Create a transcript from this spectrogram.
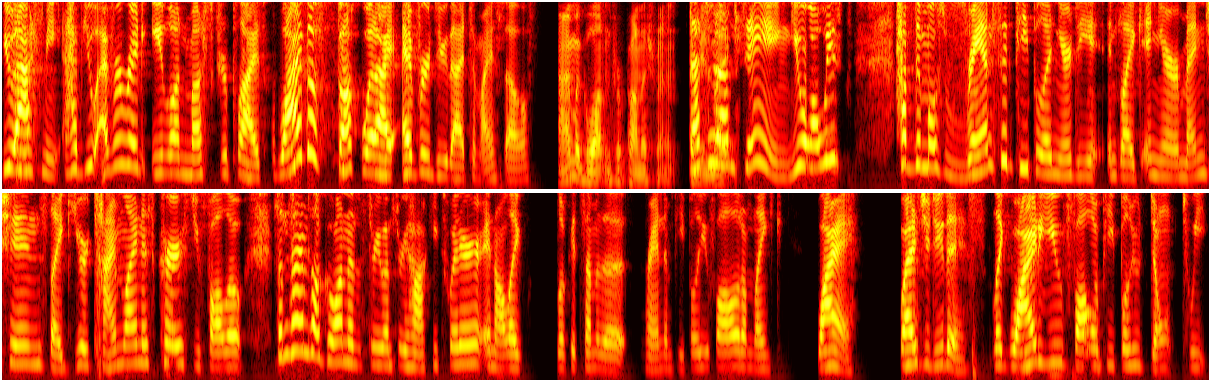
you asked me, have you ever read Elon Musk replies? Why the fuck would I ever do that to myself? I'm a glutton for punishment. I That's mean, what I'm saying. You always have the most rancid people in your D, in, like in your mentions. Like your timeline is cursed. You follow. Sometimes I'll go onto the three one three hockey Twitter and I'll like look at some of the random people you followed. I'm like, why? Why did you do this? Like, why do you follow people who don't tweet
